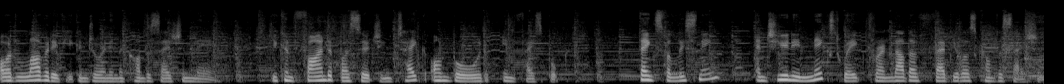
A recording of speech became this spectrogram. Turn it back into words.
I would love it if you can join in the conversation there. You can find it by searching Take On Board in Facebook. Thanks for listening and tune in next week for another fabulous conversation.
